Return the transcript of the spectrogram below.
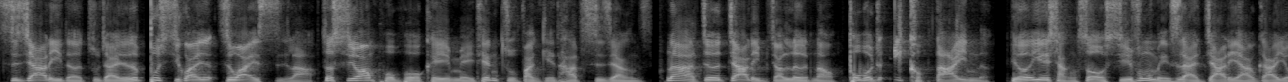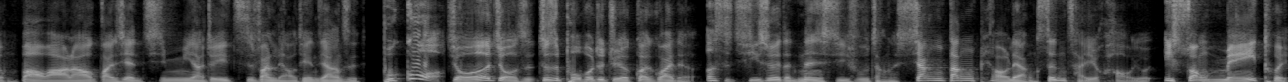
吃家里的，住家里就是不习惯吃外食啦，就希望婆婆可以每天煮饭给她吃这样子。那就是家里比较热闹，婆婆就一口答应了，然后也享受媳妇每次来家里啊，要给她拥抱啊，然后关系很亲密啊，就一起吃饭聊天这样子。不过久而久之，就是婆婆就觉得怪怪的。二十七岁的嫩媳妇长得相当漂亮，身材又好，有一双美腿，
